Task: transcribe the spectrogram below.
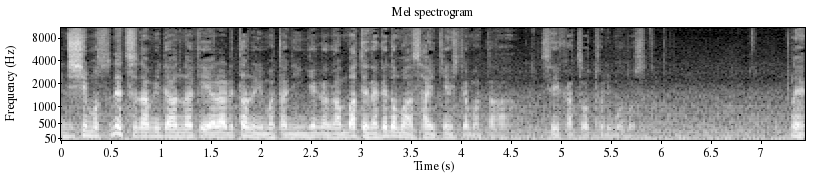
う、地震もね、津波であんだけやられたのにまた人間が頑張ってだけど、まあ再建してまた生活を取り戻すと。ね。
